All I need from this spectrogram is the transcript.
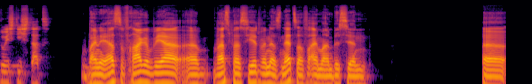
durch die Stadt? Meine erste Frage wäre, äh, was passiert, wenn das Netz auf einmal ein bisschen äh,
